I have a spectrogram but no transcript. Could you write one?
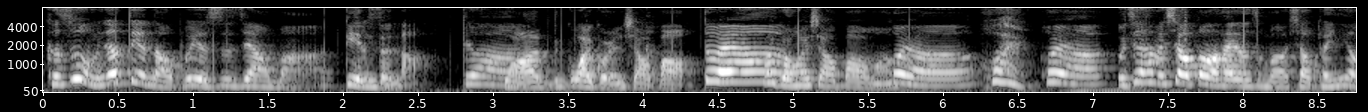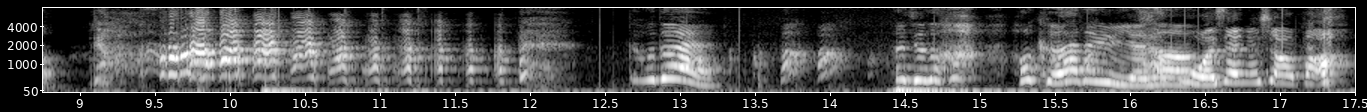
可是我们叫电脑不也是这样吗？电的脑。对啊。哇，外国人笑爆。对啊。外国人会笑爆吗？会啊。会会啊！我记得他们笑爆还有什么小朋友，对不对？他觉得啊好可爱的语言哦！我现在就笑爆。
